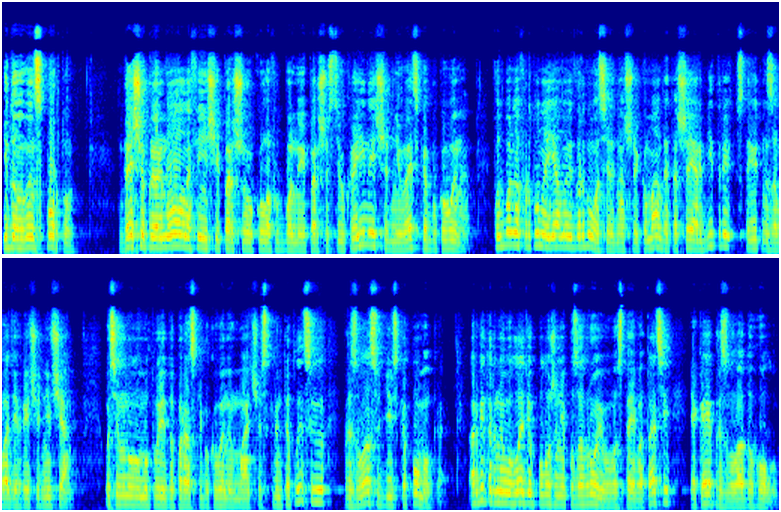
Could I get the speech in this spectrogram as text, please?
І до новин спорту. Дещо приальмувала на фініші першого кола футбольної першості України Чернівецька Буковина. Футбольна фортуна явно відвернулася від нашої команди, та ще й арбітри стають на заваді гри чернівчан. Ось в минулому турі до поразки Буковини в матчі з Кримтеплицею призвела суддівська помилка. Арбітр не угледів положення поза грою у гостей в атаці, яка і призвела до голу.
